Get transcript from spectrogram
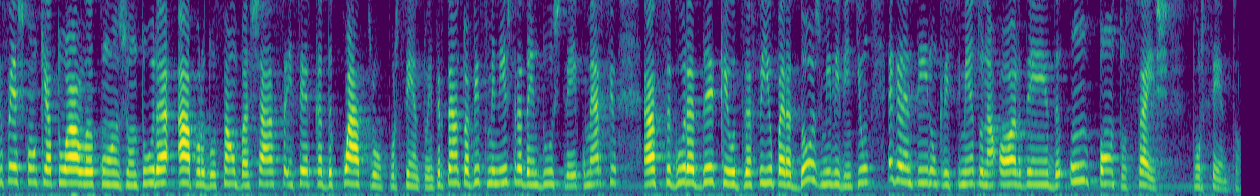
que fez com que a atual conjuntura a produção baixasse em cerca de 4%. Entretanto, a vice-ministra da Indústria e Comércio assegura de que o desafio para 2021 é garantir um crescimento na ordem de 1,6%.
